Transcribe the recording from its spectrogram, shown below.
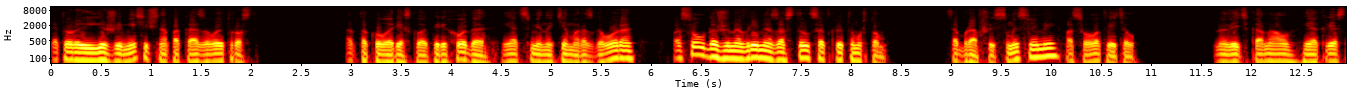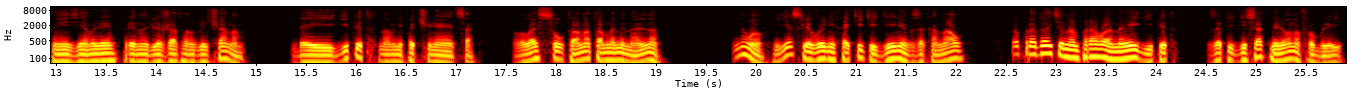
которые ежемесячно показывают рост. От такого резкого перехода и от смены темы разговора посол даже на время застыл с открытым ртом. Собравшись с мыслями, посол ответил. «Но ведь канал и окрестные земли принадлежат англичанам, да и Египет нам не подчиняется, власть султана там номинальна. Ну, если вы не хотите денег за канал, то продайте нам право на Египет за 50 миллионов рублей,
